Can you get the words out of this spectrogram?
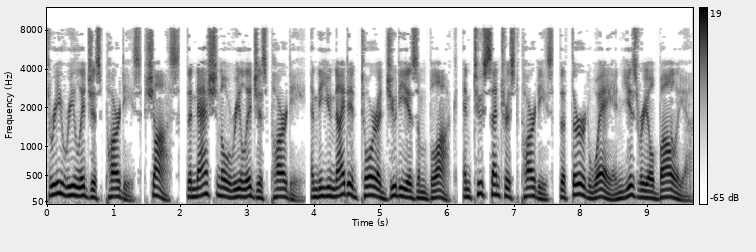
three religious parties Shas, the National Religious Party, and the United Torah Judaism Bloc, and two centrist parties, the Third Way and Yisrael B'Aliyah.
